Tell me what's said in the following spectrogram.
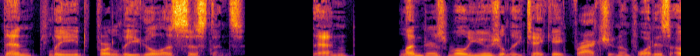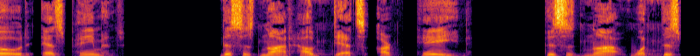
then plead for legal assistance. Then, lenders will usually take a fraction of what is owed as payment. This is not how debts are paid. This is not what this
